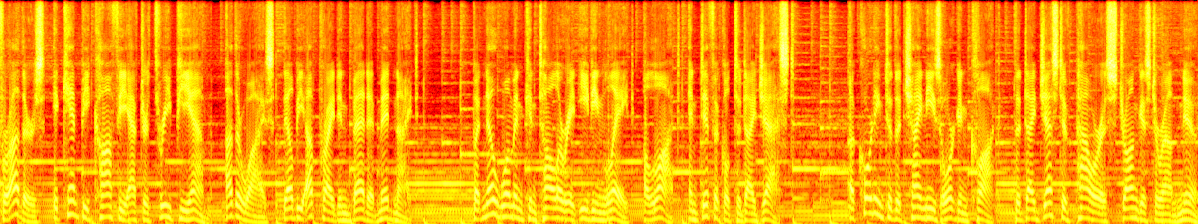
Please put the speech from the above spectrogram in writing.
For others, it can't be coffee after 3 p.m., otherwise, they'll be upright in bed at midnight. But no woman can tolerate eating late, a lot, and difficult to digest. According to the Chinese organ clock, the digestive power is strongest around noon.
